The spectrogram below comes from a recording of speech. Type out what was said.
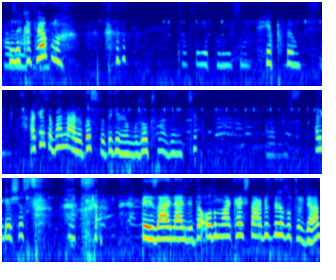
her Burada zaman kafe yok mu? Kafe yapılıyor şu an. Yapılıyormuş. Arkadaşlar ben de arada sırada geliyorum burada oturmadığım için. Hadi görüşürüz. Beyza ilerledi. O zaman arkadaşlar biz biraz oturacağız.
